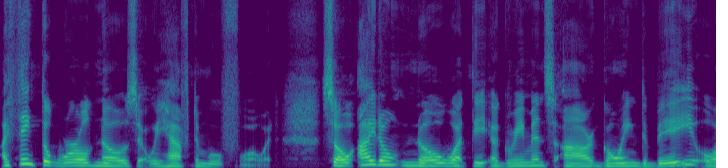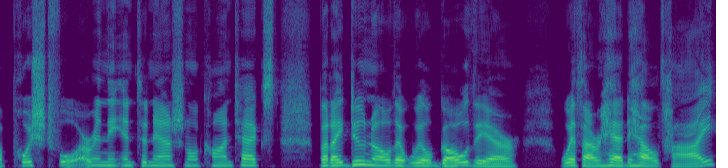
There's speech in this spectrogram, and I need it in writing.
I think the world knows that we have to move forward. So I don't know what the agreements are going to be or pushed for in the international context, but I do know that we'll go there with our head held high.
